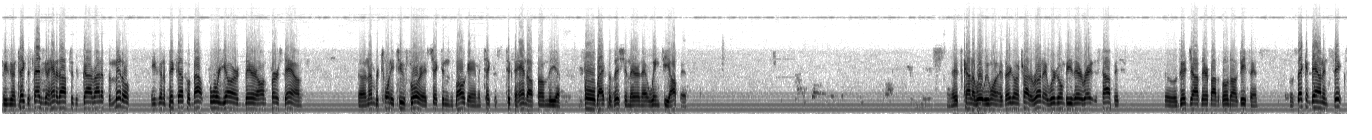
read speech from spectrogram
He's going to take the snap. He's going to hand it off to the guy right up the middle. He's going to pick up about four yards there on first down. Uh, number 22 Flores checked into the ball game and take the, took the handoff from the uh, fullback position there in that wing T offense. And it's kind of what we want. If they're going to try to run it, we're going to be there ready to stop it. So a good job there by the Bulldog defense. So second down and six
